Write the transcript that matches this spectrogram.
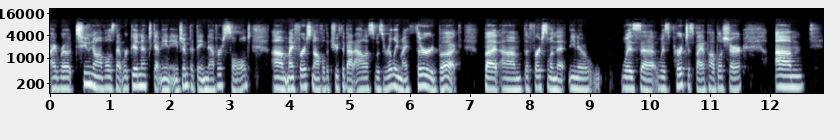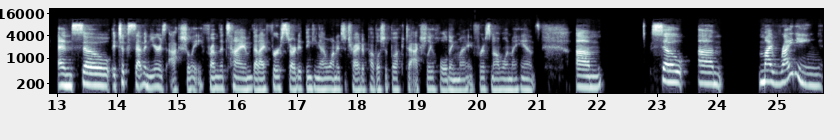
I wrote two novels that were good enough to get me an agent, but they never sold. Um, my first novel, The Truth About Alice, was really my third book, but um, the first one that you know was uh, was purchased by a publisher. Um, and so it took seven years actually from the time that I first started thinking I wanted to try to publish a book to actually holding my first novel in my hands. Um, so um, my writing,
